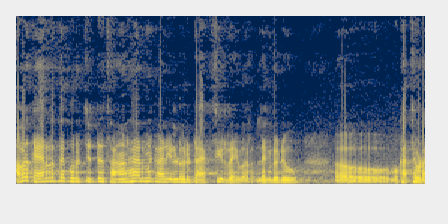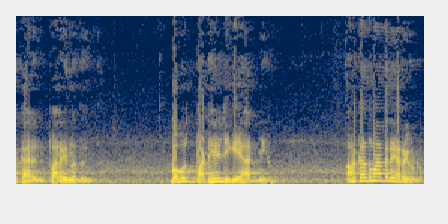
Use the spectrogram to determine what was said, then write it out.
അവർ കേരളത്തെ കുറിച്ചിട്ട് സാധാരണക്കാരിലുള്ള ഒരു ടാക്സി ഡ്രൈവർ അല്ലെങ്കിൽ ഒരു കച്ചവടക്കാരൻ പറയുന്നത് ബഹുത് പഠേ ലിഖേ ആദ്മി അവർക്ക് അത് മാത്രമേ അറിയുള്ളൂ.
